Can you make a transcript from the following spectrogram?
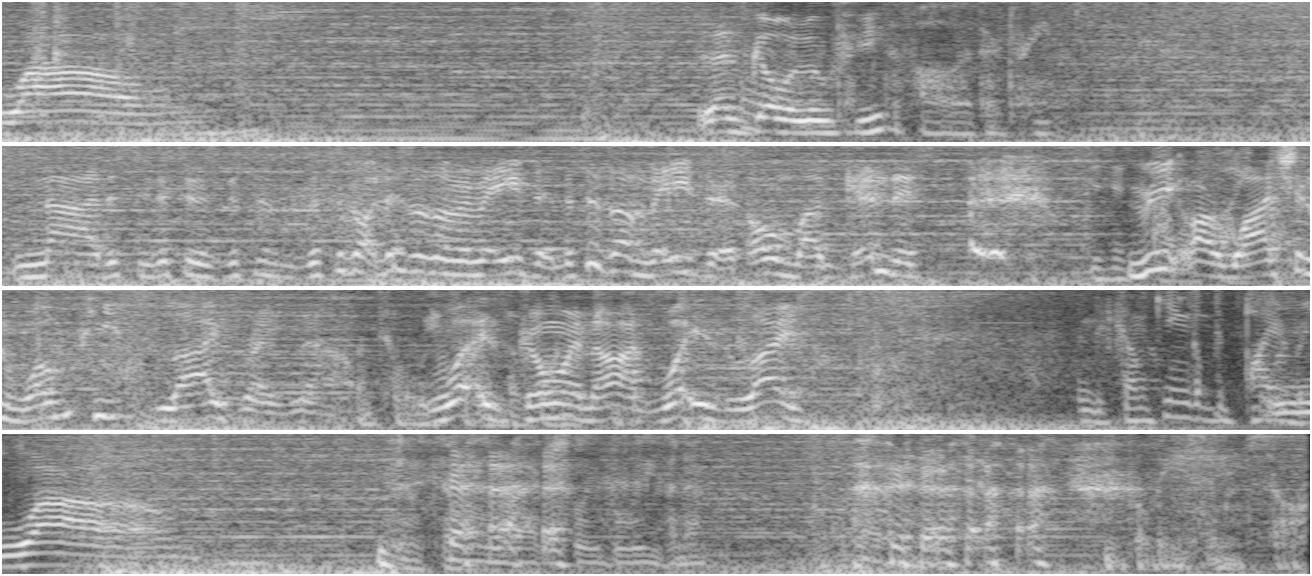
Wow. Let's go, Luffy. To follow their dreams. Nah, this is this is this is this is this is amazing. This is amazing. Oh my goodness. we are fight. watching One Piece live right now. What is going on? What is life? And become king of the pirates. Wow. Don't tell me you actually believe in him he believes in himself.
